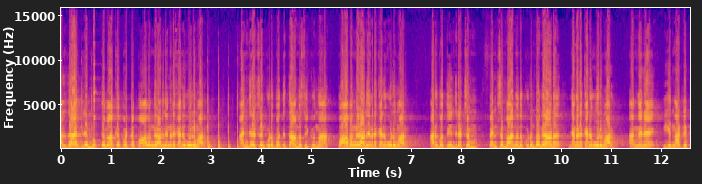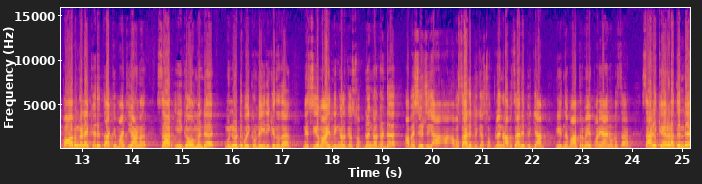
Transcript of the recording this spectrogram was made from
അതിദാരിദ്ര്യം മുക്തമാക്കപ്പെട്ട പാവങ്ങളാണ് ഞങ്ങളുടെ കനകോലുമാർ. അഞ്ച് ലക്ഷം കുടുംബത്തിൽ താമസിക്കുന്ന പാവങ്ങളാണ് ഞങ്ങളുടെ കനകോലുമാർ. അറുപത്തിയഞ്ച് ലക്ഷം പെൻഷൻ വാങ്ങുന്ന കുടുംബങ്ങളാണ് ഞങ്ങളുടെ കനകോലുമാർ. അങ്ങനെ ഈ നാട്ടിലെ പാവങ്ങളെ കരുത്താക്കി മാറ്റിയാണ് സാർ ഈ ഗവൺമെന്റ് മുന്നോട്ട് പോയിക്കൊണ്ടേയിരിക്കുന്നത്. നിശ്ചയമായി നിങ്ങൾക്ക് സ്വപ്നങ്ങൾ കണ്ട് അവശേഷി അവസാനിപ്പിക്കാം സ്വപ്നങ്ങൾ അവസാനിപ്പിക്കാം എന്ന് മാത്രമേ പറയാനുള്ളൂ സാർ. സാർ ഈ കേരളത്തിന്റെ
